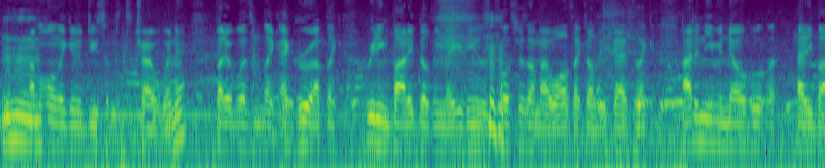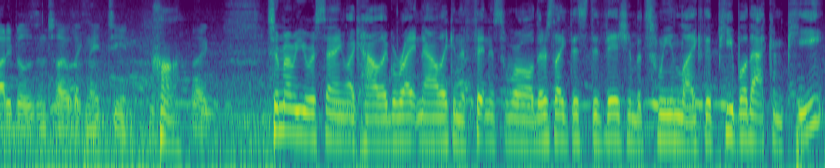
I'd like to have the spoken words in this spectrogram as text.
Mm-hmm. I'm only gonna do something to try to win it. But it wasn't like I grew up like reading bodybuilding magazines with posters on my walls like all these guys. Like I didn't even know who any bodybuilders until I was like 19. huh. Like So remember you were saying like how like right now like in the fitness world there's like this division between like the people that compete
